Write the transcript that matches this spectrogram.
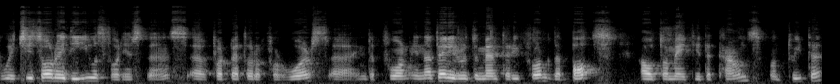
which is already used, for instance, uh, for better or for worse, uh, in the form, in a very rudimentary form, the bots, automated accounts on Twitter,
